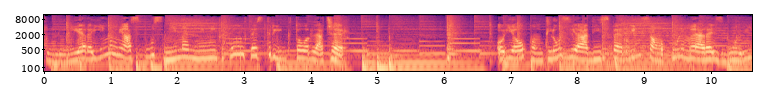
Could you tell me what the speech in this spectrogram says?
sublinierei nu mi-a spus nimeni nimic. Puncte strictor la cer. Ori e o concluzie a disperii sau o culme a răzbunării?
